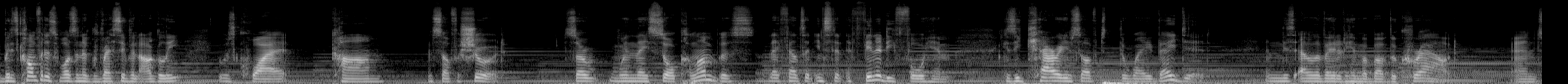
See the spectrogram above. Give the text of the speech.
But his confidence wasn't aggressive and ugly, it was quiet, calm, and self assured. So when they saw Columbus, they felt an instant affinity for him because he carried himself the way they did, and this elevated him above the crowd and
